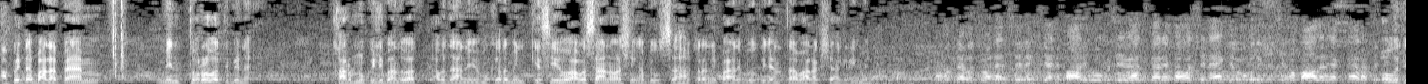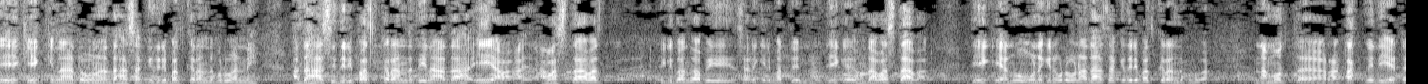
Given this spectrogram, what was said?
අපිට බලපෑම්ෙන් තොරව තිබෙන කරුණු පිළිබඳවත් අවධානය යොමු කරමින් කෙසේ හෝ අවසාන වශයෙන් අපි උත්සාහ කරන්නේ පාරිභෝගික ජනතාව ආරක්ෂා කිරීම වෙනවා. නමුත් දැවතුමා දැන් සෙනෙක් කියන්නේ පාරිභෝගික සේවා අධිකාරියක් අවශ්‍ය නැහැ කියලා. මොකද කිසිම පාලනයක් නැහැ රටේ. ඔව් ඉතින් එක එක්කිනාට ඕන අදහසක් ඉදිරිපත් කරන්න පුළුවන් නේ. අදහස් ඉදිරිපත් කරන්න තියෙන අදහ ඒ අවස්ථාවත් පිළිබඳව අපි සැලකිලිමත් වෙන්න ඕනේ. ඒක හොඳ අවස්ථාවක්. ඉතින් ඒක යනු ඕන කෙනෙකුට ඕන අදහසක් ඉදිරිපත් කරන්න පුළුවන්. නමුත් රටක් විදිහට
